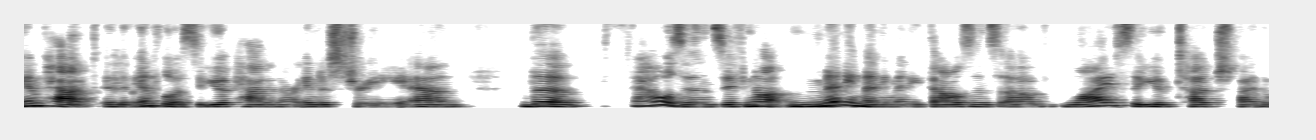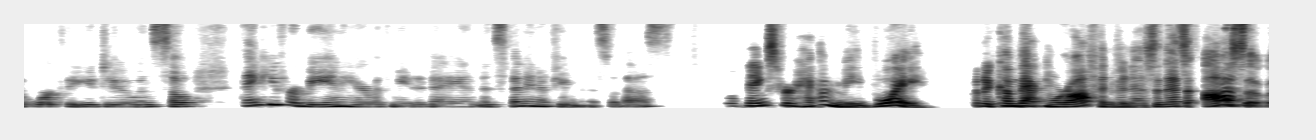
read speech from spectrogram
impact and the influence that you have had in our industry and the thousands, if not many, many, many thousands of lives that you have touched by the work that you do. And so thank you for being here with me today and, and spending a few minutes with us. Well, thanks for having me. Boy, I'm going to come back more often, Vanessa. That's awesome.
